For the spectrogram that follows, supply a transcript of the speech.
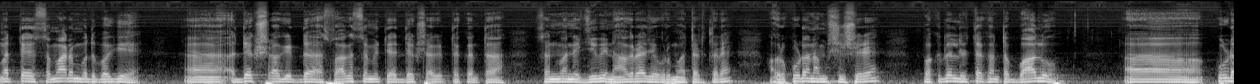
ಮತ್ತು ಸಮಾರಂಭದ ಬಗ್ಗೆ ಅಧ್ಯಕ್ಷರಾಗಿದ್ದ ಸ್ವಾಗತ ಸಮಿತಿ ಅಧ್ಯಕ್ಷರಾಗಿರ್ತಕ್ಕಂಥ ಸನ್ಮಾನ್ಯ ಜಿ ವಿ ನಾಗರಾಜ್ ಅವರು ಮಾತಾಡ್ತಾರೆ. ಅವರು ಕೂಡ ನಮ್ಮ ಶಿಷ್ಯರೇ. ಪಕ್ಕದಲ್ಲಿರ್ತಕ್ಕಂಥ ಬಾಲು ಕೂಡ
